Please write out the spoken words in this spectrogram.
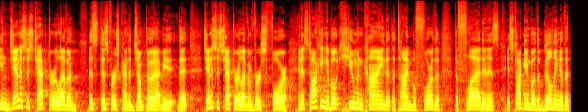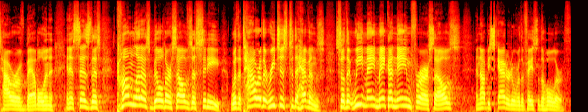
in Genesis chapter 11, this, this verse kind of jumped out at me that Genesis chapter 11, verse 4, and it's talking about humankind at the time before the, the flood, and it's, it's talking about the building of the Tower of Babel, and it, and it says this Come, let us build ourselves a city with a tower that reaches to the heavens, so that we may make a name for ourselves and not be scattered over the face of the whole earth.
